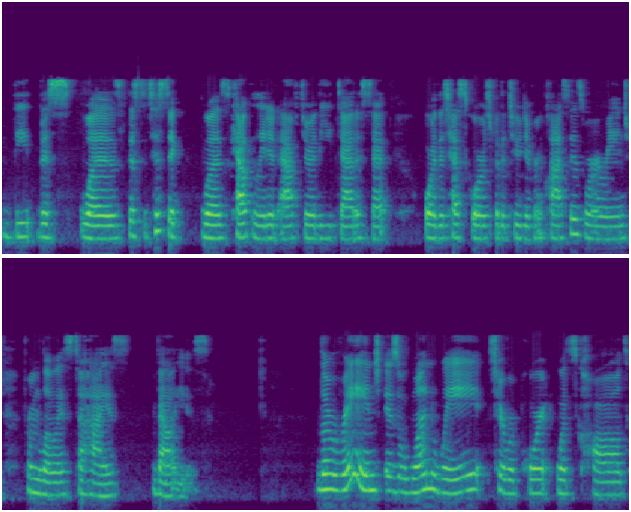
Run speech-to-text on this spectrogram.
the, this was, the statistic was calculated after the data set or the test scores for the two different classes were arranged from lowest to highest values. The range is one way to report what's called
